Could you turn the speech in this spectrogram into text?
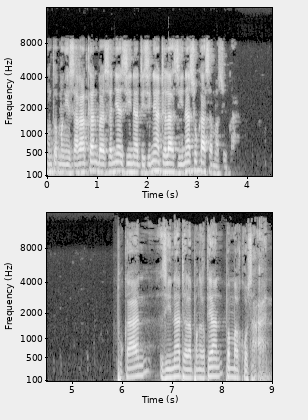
untuk mengisyaratkan bahasanya zina di sini adalah zina suka sama suka. Bukan zina dalam pengertian pemerkosaan.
